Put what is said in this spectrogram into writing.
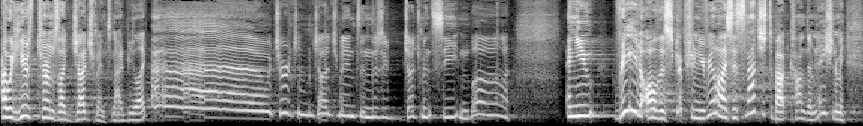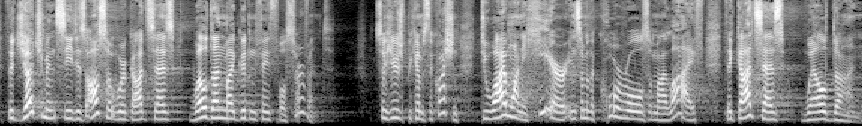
I would hear terms like judgment, and I'd be like, ah, church and judgment, and there's a judgment seat, and blah. And you read all this scripture and you realize it's not just about condemnation. I mean, the judgment seat is also where God says, Well done, my good and faithful servant. So here becomes the question Do I want to hear in some of the core roles of my life that God says, Well done?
